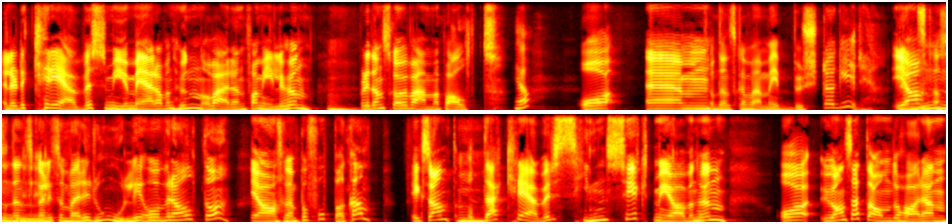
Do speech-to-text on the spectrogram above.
Eller det kreves mye mer av en hund å være en familiehund. Fordi den skal jo være med på alt. Ja. Og Um, Og den skal være med i bursdager. Den, Ja. altså, den skal liksom være rolig overalt òg. ja, Den skal være med på fotballkamp. Ikke sant? Og det krever sinnssykt mye av en hund. Og uansett da om du har en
